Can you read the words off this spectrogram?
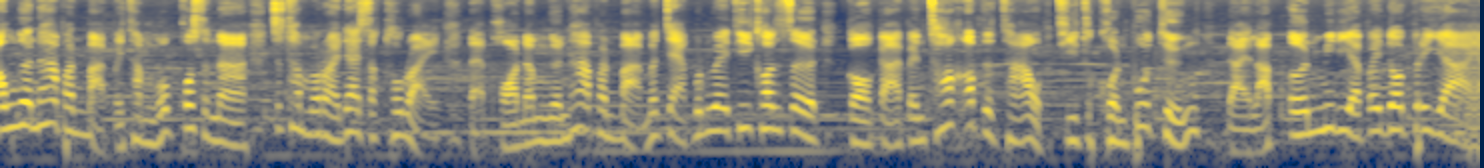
เอาเงิน 5,000 บาทไปทำงบโฆษณาจะทำอะไรได้สักเท่าไหร่ แต่พอนำเงิน 5,000 บาทมาแจกบนเวทีคอนเสิร์ตก็กลายเป็น Talk of the Town ที่ทุกคนพูดถึงได้รับเอินมีเดียไปโดยปริยาย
